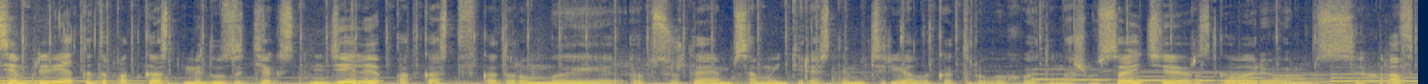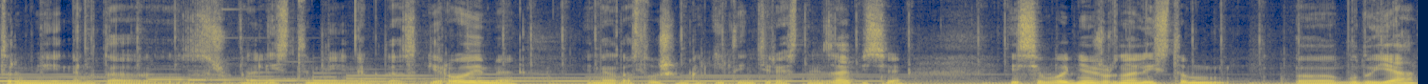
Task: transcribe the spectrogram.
Всем привет, это подкаст «Медуза. Текст недели», подкаст, в котором мы обсуждаем самые интересные материалы, которые выходят на нашем сайте, разговариваем с их авторами, иногда с журналистами, иногда с героями, иногда слушаем какие-то интересные записи. И сегодня журналистом э, буду я,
